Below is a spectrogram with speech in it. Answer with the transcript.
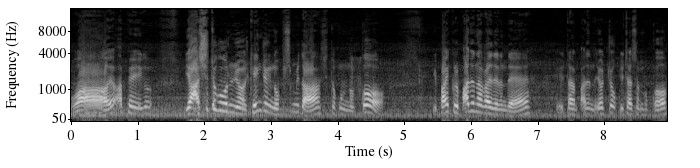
와, 이 앞에 이거. 야, 시트구는요, 굉장히 높습니다. 시트구는 높고. 이 바이크를 빠져나가야 되는데. 일단 빠져, 이쪽 1차선 붙고.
